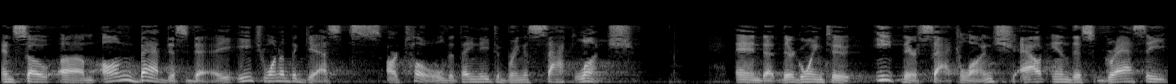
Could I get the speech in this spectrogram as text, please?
And so um, on Baptist Day, each one of the guests are told that they need to bring a sack lunch and uh, they're going to eat their sack lunch out in this grassy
